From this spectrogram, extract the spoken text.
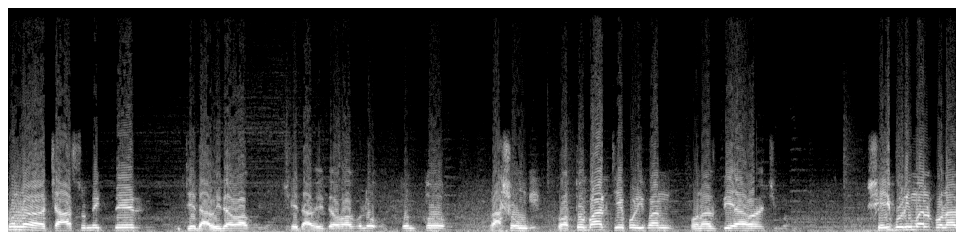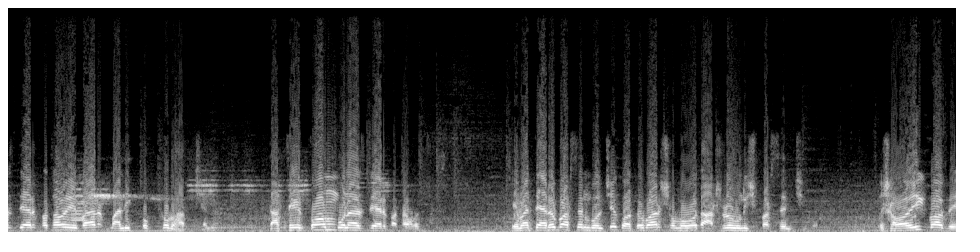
দেখুন চা শ্রমিকদের যে দাবি দাওয়াগুলো, সেই দাবি দাওয়াগুলো অত্যন্ত প্রাসঙ্গিক। গতবার যে পরিমাণ বোনাস দেওয়া হয়েছিল, সেই পরিমাণ বোনাস দেওয়ার কথাও এবার মালিক পক্ষ ভাবছে না। তার থেকে কম বোনাস দেওয়ার কথা বলছে। এবার তেরো পার্সেন্ট বলছে, গতবার সম্ভবত আঠারো, উনিশ পার্সেন্ট ছিল। তো স্বাভাবিকভাবে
